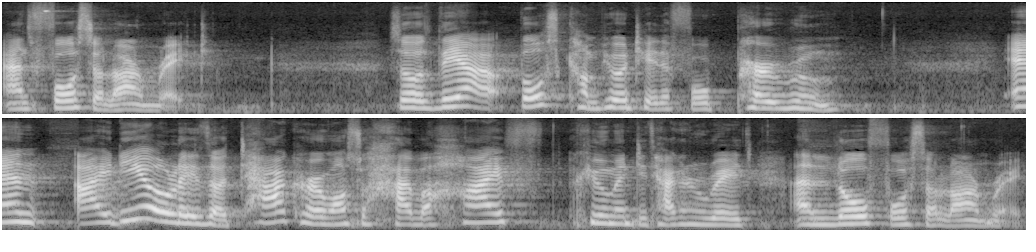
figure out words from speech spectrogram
and false alarm rate. So they are both computed for per room. And ideally, the attacker wants to have a high human detection rate and low false alarm rate.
